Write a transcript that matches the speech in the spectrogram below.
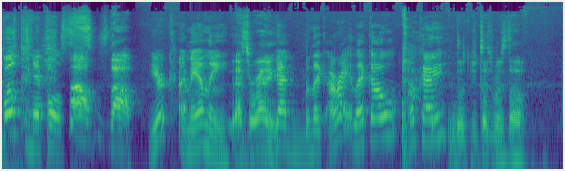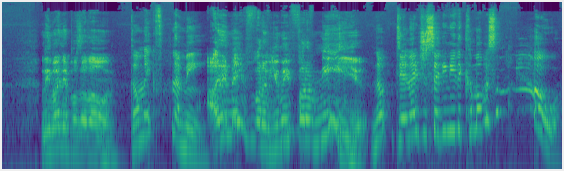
Both nipples. Stop, stop. You're kind of manly. That's right. You got like, all right, let go. Okay. Don't you touch my stuff. Leave my nipples alone. Don't make fun of me. I didn't make fun of you. You made fun of me. No, didn't I just said you need to come up with something new?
